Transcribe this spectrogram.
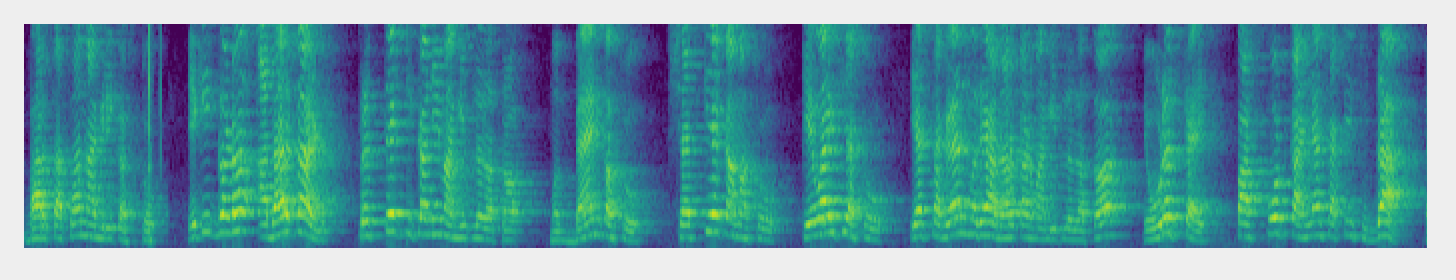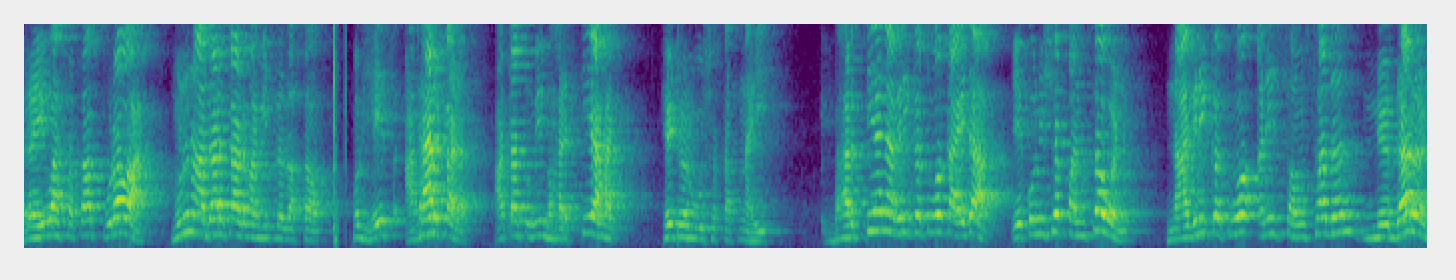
भारताचा नागरिक असतो. एकीकडं आधार कार्ड प्रत्येक ठिकाणी मागितलं जातं. मग बँक असो शासकीय काम असो केवायसी असो या सगळ्यांमध्ये आधार कार्ड मागितलं जातं. एवढंच काय पासपोर्ट काढण्यासाठी सुद्धा रहिवासाचा पुरावा म्हणून आधार कार्ड मागितलं जातं. मग हेच आधार कार्ड. आता तुम्ही भारतीय आहात. हे ठरवू शकत नाही. भारतीय नागरिकत्व कायदा एकोणीसशे पंचावन्न नागरिकत्व आणि संसाधन निर्धारण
